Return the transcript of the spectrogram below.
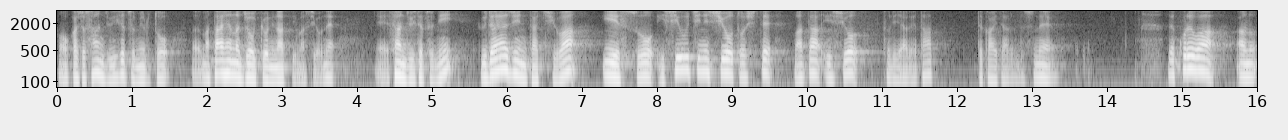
箇所31節を見ると、まあ、大変な状況になっていますよね。31節に「ユダヤ人たちはイエスを石打ちにしようとしてまた石を取り上げた」って書いてあるんですね。でこれはあの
